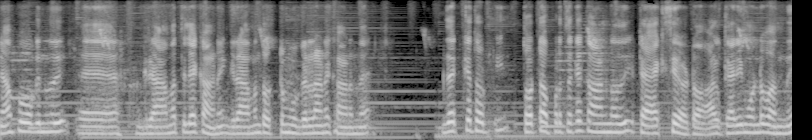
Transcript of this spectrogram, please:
ഞാൻ പോകുന്നത് ഗ്രാമത്തിലേക്കാണ്. ഗ്രാമം തൊട്ട് മുകളിലാണ് കാണുന്നത് ഇതൊക്കെ തൊട്ട് തൊട്ടപ്പുറത്തൊക്കെ കാണുന്നത് ടാക്സി കേട്ടോ. ആൾക്കാരെയും കൊണ്ട് വന്ന്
